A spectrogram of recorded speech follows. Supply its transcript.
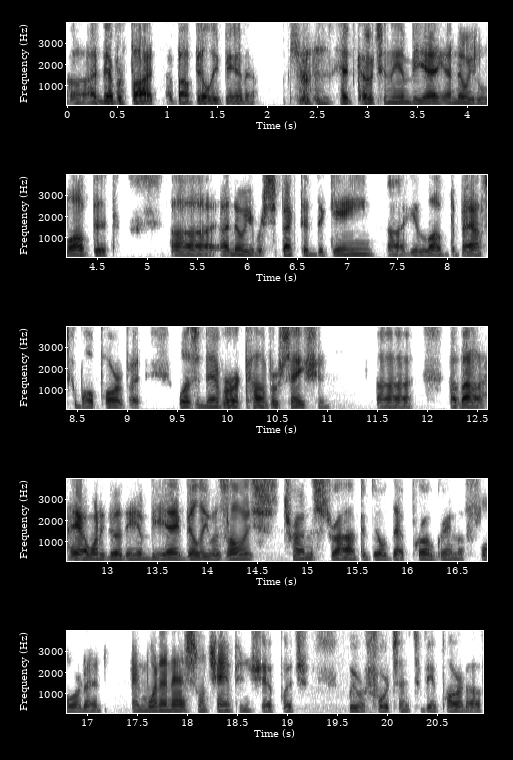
uh, I never thought about Billy being a head coach in the NBA. I know he loved it. Uh, I know he respected the game. Uh, he loved the basketball part, but was never a conversation uh, about, hey, I want to go to the NBA. Billy was always trying to strive to build that program of Florida and, and win a national championship, which we were fortunate to be a part of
